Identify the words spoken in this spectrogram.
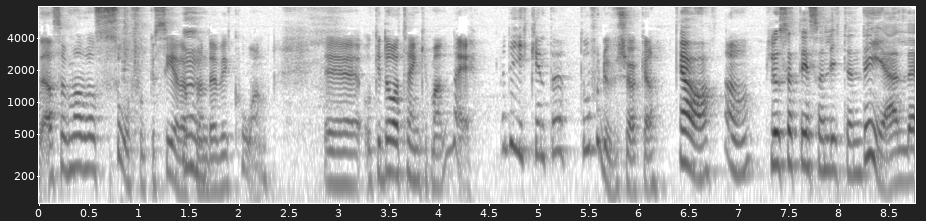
man, alltså man var så fokuserad Mm. på den där VKn. Eh, och idag tänker man, nej, men det gick inte. Då får du försöka. Ja, Ja. Plus att det är en så liten del. Eh,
